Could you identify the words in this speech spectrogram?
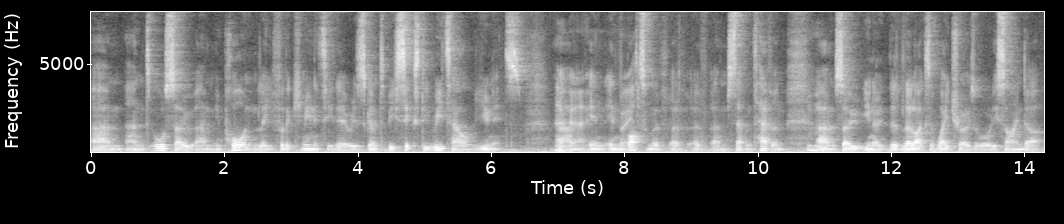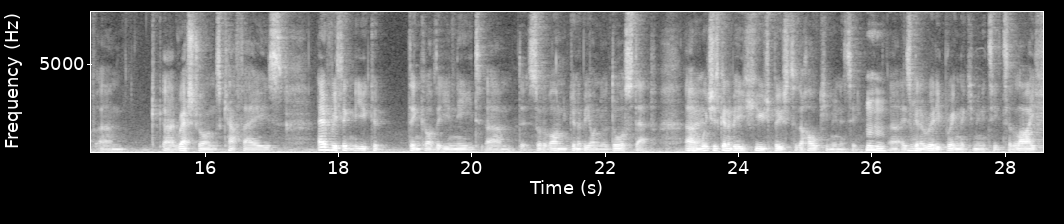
Um, and also, um, importantly for the community, there is going to be 60 retail units um, Okay. in in the Right. bottom of of, of um, Seventh Heaven. Mhm. Um, so you know the the likes of Waitrose are already signed up. Um, uh, restaurants, cafes, everything that you could think of that you need um, that's sort of on going to be on your doorstep, um, Right. which is going to be a huge boost to the whole community. Mhm. Uh, it's Mhm. going to really bring the community to life.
